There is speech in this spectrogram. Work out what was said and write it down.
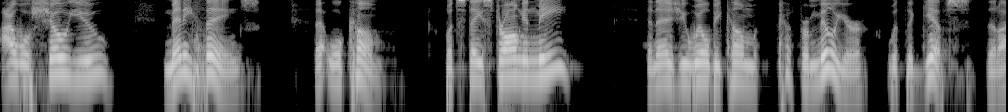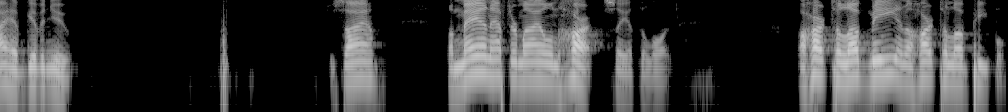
I will show you many things that will come, but stay strong in me and as you will become familiar with the gifts that I have given you. Josiah, a man after my own heart, saith the Lord. A heart to love me and a heart to love people.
